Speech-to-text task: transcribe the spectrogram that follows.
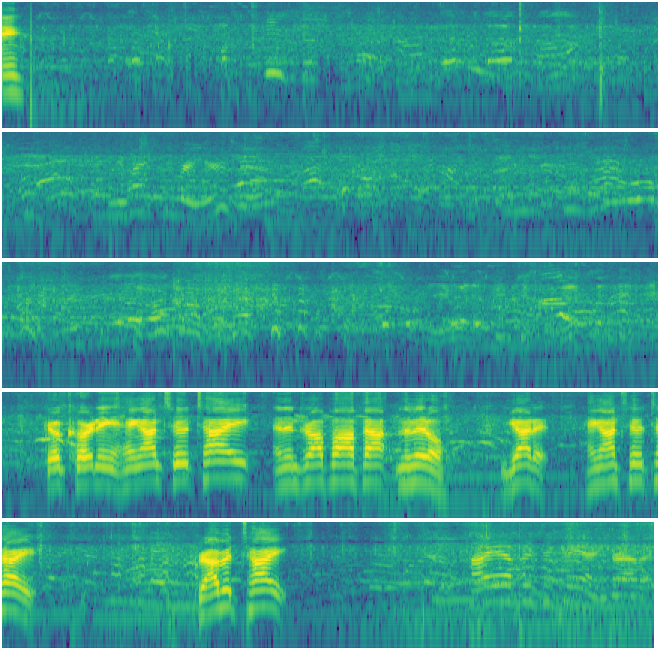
Hey. You might see where yours is. Go, Courtney. Hang on to it tight and then drop off out in the middle. You got it. Hang on to it tight. Grab it tight. High up as you can, grab it.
